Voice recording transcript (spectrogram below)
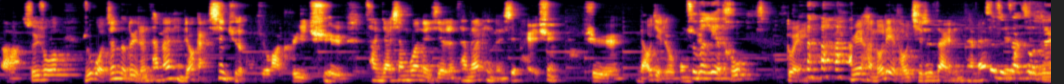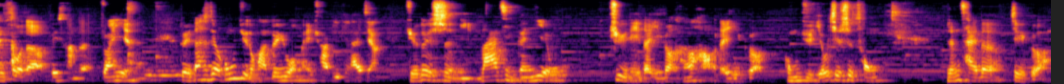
啊，所以说，如果真的对人才 mapping 比较感兴趣的同学的话，可以去参加相关的一些人才 mapping 的一些培训，去了解这个工具。去问猎头。对，因为很多猎头其实，在人才就是在做是做的非常的专业的。对，但是这个工具的话，对于我们 HRBP 来讲，绝对是你拉近跟业务距离的一个很好的一个工具，尤其是从人才的这个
